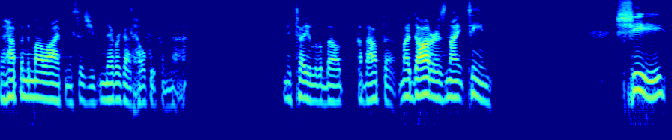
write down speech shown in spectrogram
that happened in my life. And he says, You've never got healthy from that. Let me tell you a little about, about that. My daughter is 19. She,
